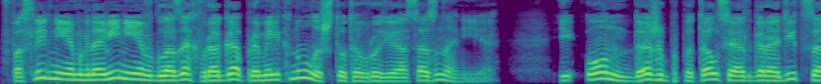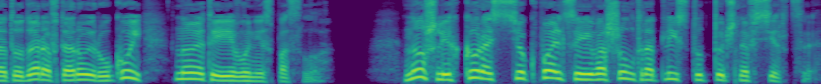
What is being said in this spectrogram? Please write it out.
В последнее мгновение в глазах врага промелькнуло что-то вроде осознания, и он даже попытался отгородиться от удара второй рукой, но это его не спасло. Нож легко рассек пальцы и вошел тротлисту точно в сердце.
